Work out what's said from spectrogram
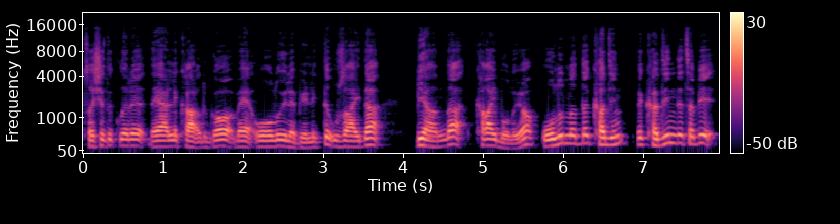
Taşıdıkları değerli kargo ve oğluyla birlikte uzayda bir anda kayboluyor. Oğlunun adı da Kadin ve Kadin de tabi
